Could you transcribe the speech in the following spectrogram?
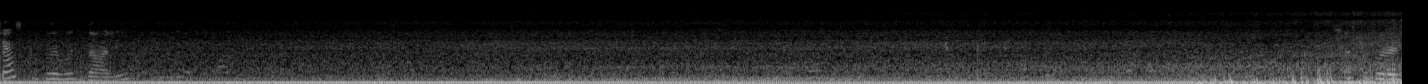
зараз попливуть далі. Зараз попливе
